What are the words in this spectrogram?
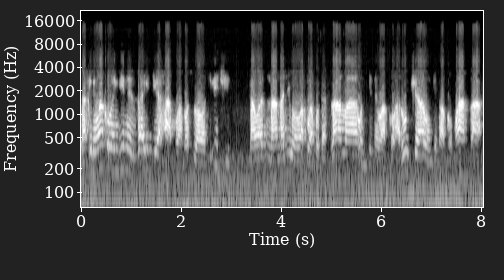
lakini wako wengine zaidi ya hapo ambao siwawakilishi na, na najua wapo wako Dar es Salaam, wengine wako Arusha, wengine wako Mwanza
